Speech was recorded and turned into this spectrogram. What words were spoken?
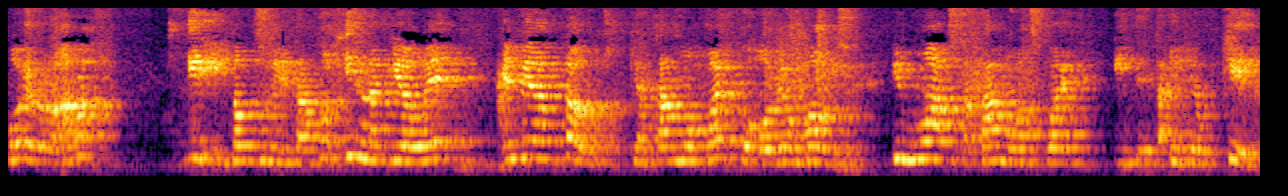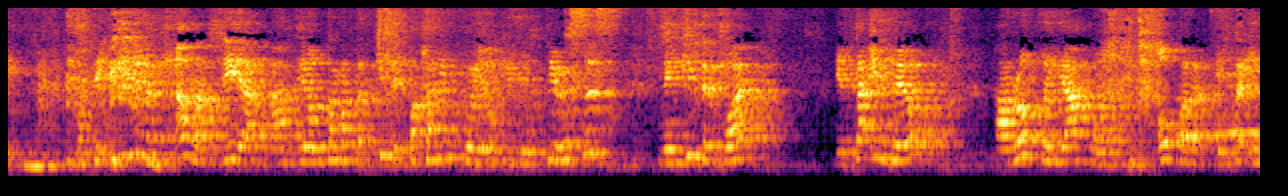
kōrero ama, i i tau e tūri i tātō, i na kia oe, e mea tau kia tā mō koe ko o reo Māori. I mua tuka tā mō atu koe i te tai reo kē. Ma te i ni na ki ama rea a reo tamata ki te pakari koe o ki te theorists, me ki te koe, e tai reo, a roko i a koe opara e tae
